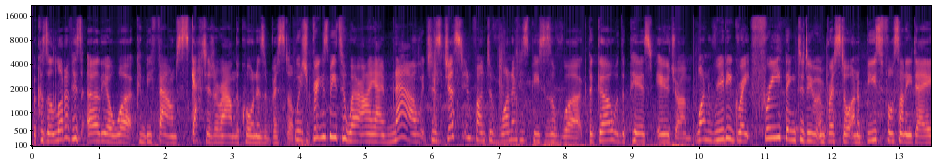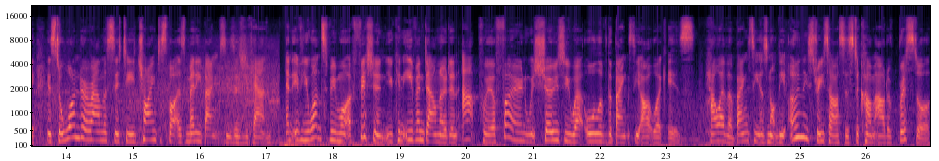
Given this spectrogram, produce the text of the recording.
because a lot of his earlier work can be found scattered around the corners of Bristol. Which brings me to where I am now, which is just in front of one of his pieces of work, The Girl with the Pierced Eardrum. One really great free thing to do in Bristol on a beautiful sunny day is to wander around the city trying to spot as many Banksies as you can. And if you want to be more efficient, you can even download an app for your phone which shows you where all of the Banksy artwork is. However, Banksy is not the only street artist to come out of Bristol.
